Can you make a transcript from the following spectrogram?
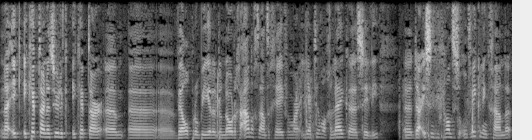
Nou, ik, ik heb daar natuurlijk. Ik heb daar ehm, eh, eh, wel proberen de nodige aandacht aan te geven. Maar je hebt helemaal gelijk, eh Silly. Eh, daar is een gigantische ontwikkeling gaande.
